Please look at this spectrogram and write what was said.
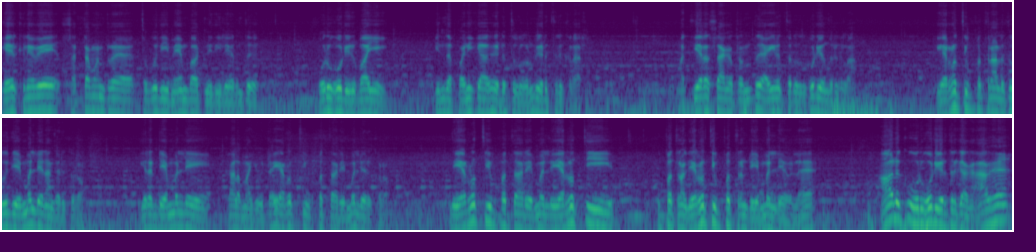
ஏற்கனவே சட்டமன்ற தொகுதி மேம்பாட்டு நிதியிலிருந்து ஒரு கோடி ரூபாயை இந்த பணிக்காக எடுத்துக்கொண்டு எடுத்திருக்கிறார் மத்திய அரசாங்கத்திலிருந்து ஐநூற்றறுபது கோடி வந்திருக்கலாம். இரநூத்தி முப்பத்தி நாலு தொகுதி எம்எல்ஏ நாங்கள் இருக்கிறோம். இரண்டு எம்எல்ஏ காலமாகிவிட்டால் இரநூத்தி முப்பத்தாறு எம்எல்ஏ இருக்கிறோம். இந்த இரநூத்தி முப்பத்தாறு எம்எல்ஏ இரநூத்தி முப்பத்தி நாலு இரநூத்தி முப்பத்தி ரெண்டு எம்எல்ஏவில் ஆளுக்கு ஒரு கோடி எடுத்திருக்காங்க. ஆக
